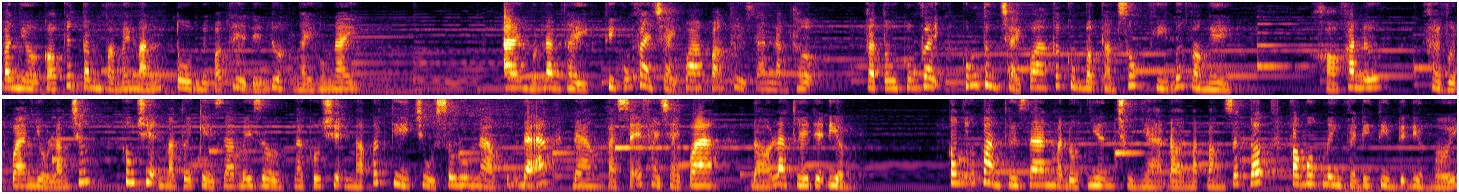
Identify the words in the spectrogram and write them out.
và nhờ có quyết tâm và may mắn tôi mới có thể đến được ngày hôm nay. Ai muốn làm thầy thì cũng phải trải qua quãng thời gian làm thợ. Và tôi cũng vậy, cũng từng trải qua các cung bậc cảm xúc khi bước vào nghề. Khó khăn ư? Phải vượt qua nhiều lắm chứ. Câu chuyện mà tôi kể ra bây giờ là câu chuyện mà bất kỳ chủ showroom nào cũng đã, đang và sẽ phải trải qua. Đó là thuê địa điểm. Có những khoảng thời gian mà đột nhiên chủ nhà đòi mặt bằng rất gấp và buộc mình phải đi tìm địa điểm mới.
